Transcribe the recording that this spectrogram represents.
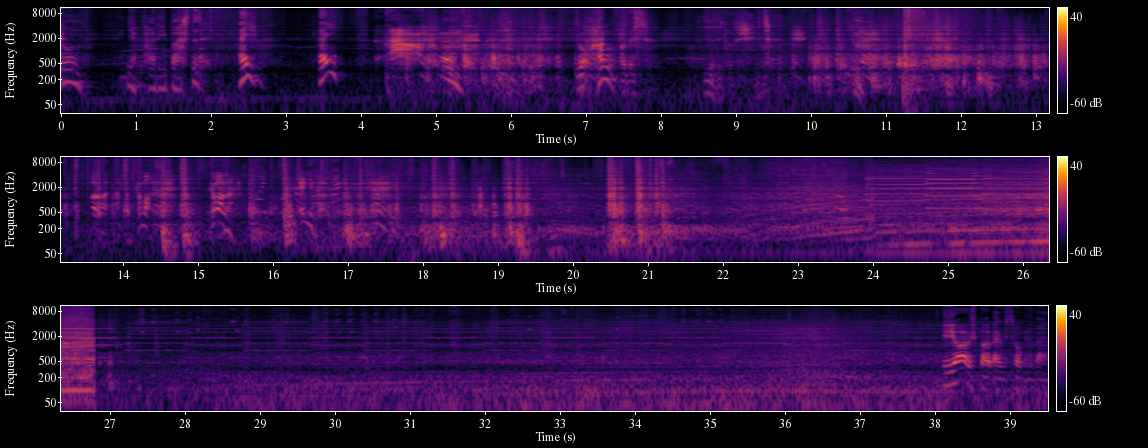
You paddy bastard? Hey? Hey? You'll hang for this, the Irish bloke they was talking about.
